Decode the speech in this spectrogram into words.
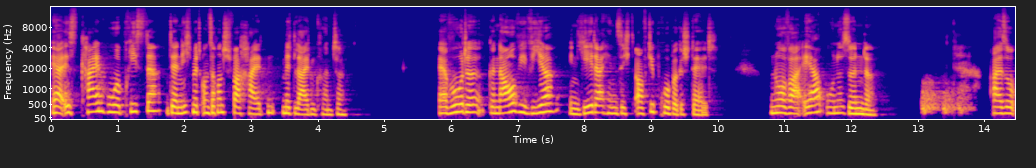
Er ist kein hoher Priester, der nicht mit unseren Schwachheiten mitleiden könnte. Er wurde genau wie wir in jeder Hinsicht auf die Probe gestellt. Nur war er ohne Sünde. Also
